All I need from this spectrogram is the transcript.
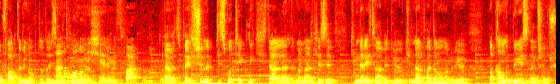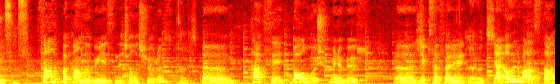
O farklı bir noktada hizmet veriyor. Onun iş yerimiz farklı noktada. Evet, peki şimdi psikoteknik değerlendirme merkezi kimlere hitap ediyor? Kimler faydalanabiliyor? Bakanlık bünyesinde mi çalışıyorsunuz? Sağlık Bakanlığı bünyesinde çalışıyoruz. Evet. Ee, taksi, dolmuş, minibüs, e, jip safari, Evet. yani ağır vasıta,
